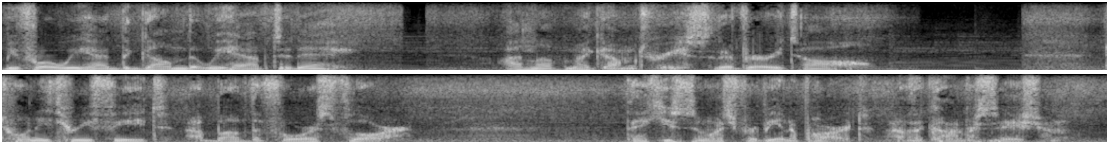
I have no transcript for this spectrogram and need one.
before we had the gum that we have today. I love my gum trees. They're very tall. 23 feet above the forest floor. Thank you so much for being a part of the conversation.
